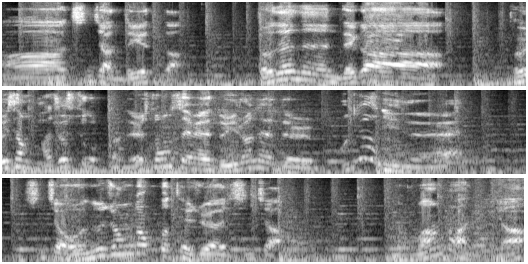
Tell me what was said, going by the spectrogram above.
아 진짜 안 되겠다. 너네는 내가 더 이상 봐줄 수가 없다. 넬송 쌤에도 이런 애들 뭐냐 니네? 진짜 어느 정도 것 해줘야지 진짜. 너무한 거 아니냐?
